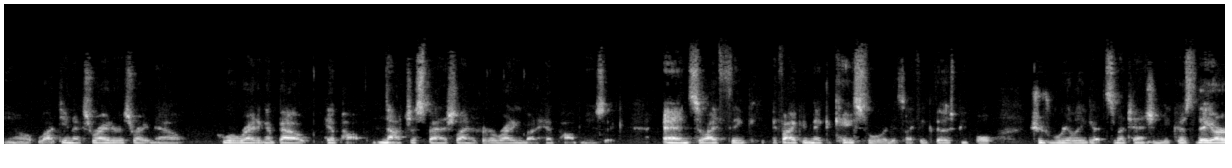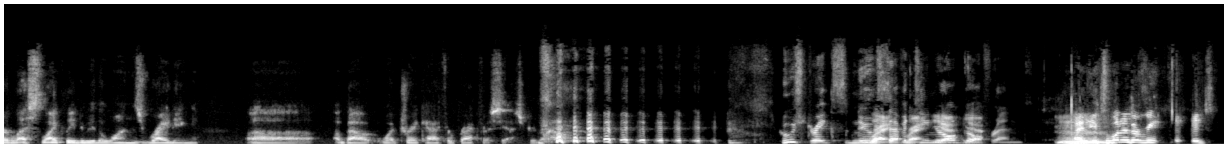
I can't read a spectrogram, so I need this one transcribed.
you know, Latinx writers right now who are writing about hip hop, not just Spanish language, but are writing about hip hop music. And so I think if I can make a case for it, it's I think those people should really get some attention because they are less likely to be the ones writing uh, about what Drake had for breakfast yesterday. Who's Drake's new Right, right, 17 year old yeah, yeah. girlfriend? and it's one of the re- it's Y-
